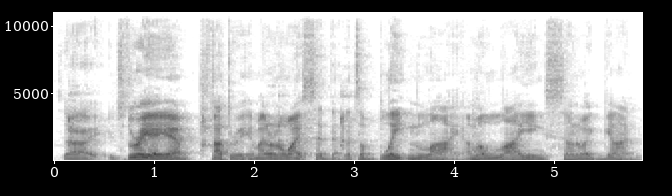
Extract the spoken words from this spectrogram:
Sorry, it's 3 a.m. It's not 3 a.m. I don't know why I said that. That's a blatant lie. I'm a lying son of a gun.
